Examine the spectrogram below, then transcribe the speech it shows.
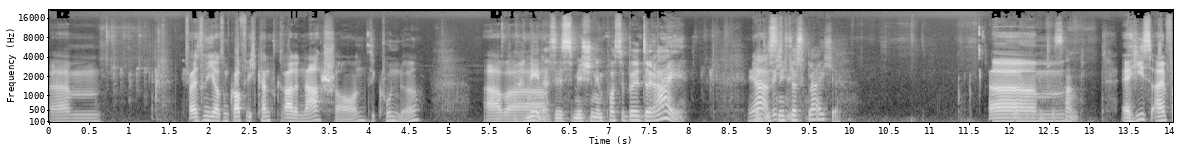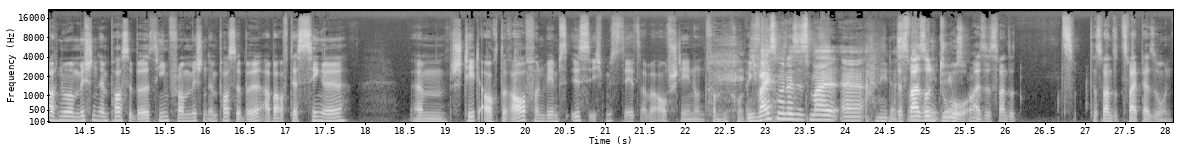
ähm, ich weiß es nicht aus dem Kopf. Ich kann es gerade nachschauen. Sekunde. Aber. Ach nee, das ist Mission Impossible 3. ja, das ist nicht richtig. das gleiche. Ähm, Interessant. Er hieß einfach nur Mission Impossible, Theme from Mission Impossible, aber auf der Single ähm, steht auch drauf, von wem es ist. Ich müsste jetzt aber aufstehen und vom Mikro weg. Ich weiß nur, dass es mal. Äh, ach nee, das, Das war so bei ein Duo, also es waren so, das waren so zwei Personen.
